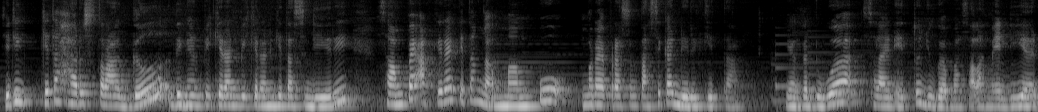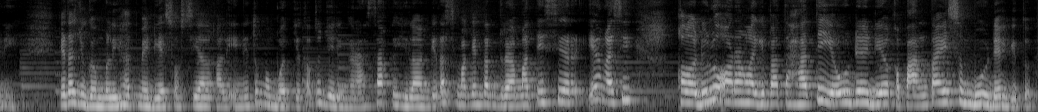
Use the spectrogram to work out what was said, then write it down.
Jadi kita harus struggle dengan pikiran-pikiran kita sendiri sampai akhirnya kita nggak mampu merepresentasikan diri kita. Yang kedua, selain itu juga masalah media nih. Kita juga melihat media sosial kali ini tuh membuat kita tuh jadi ngerasa kehilangan kita semakin terdramatisir. Ya nggak sih? Kalau dulu orang lagi patah hati ya udah dia ke pantai sembuh deh gitu.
